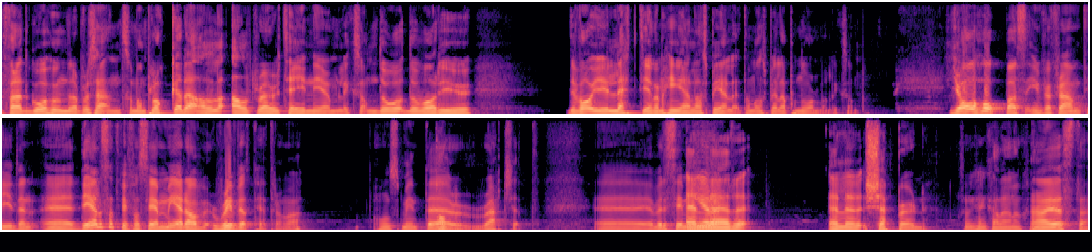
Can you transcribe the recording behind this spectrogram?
för att gå 100% så man plockade all, allt raritanium liksom, då, då var det ju, det var ju lätt genom hela spelet om man spelar på normal liksom. Jag hoppas inför framtiden eh, dels att vi får se mer av Rivet heter hon va? Hon som inte Ja. är Ratchet. Eh, jag vill se mer... Eller, eller Shepard, som vi kan kalla henne också. Ja, just det.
